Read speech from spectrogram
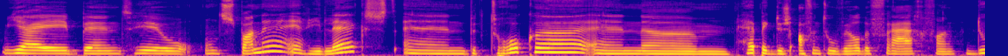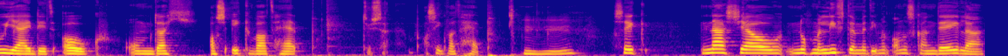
jij bent heel ontspannen en relaxed en betrokken. En ehm, heb ik dus af en toe wel de vraag van, doe jij dit ook omdat als ik wat heb, dus als ik wat heb, als ik naast jou nog mijn liefde met iemand anders kan delen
